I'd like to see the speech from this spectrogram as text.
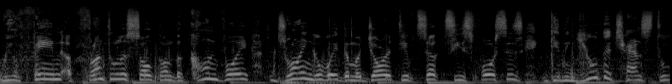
We'll feign a frontal assault on the convoy, drawing away the majority of Xerxes' forces, giving you the chance to...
